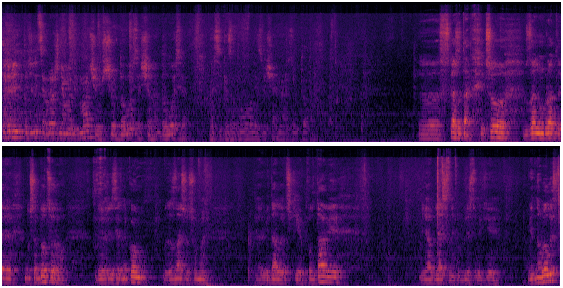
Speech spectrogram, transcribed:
Поділі- Поділіться враженнями від матчу, що вдалося, що не вдалося, наскільки задоволені звичайно результатом. Е, Скажу так, якщо в загальному брати ну, ще до цього, до гри з гірником, буде значно, що ми е, віддали очки в Полтаві. Я вдячний футболістам, які відновились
